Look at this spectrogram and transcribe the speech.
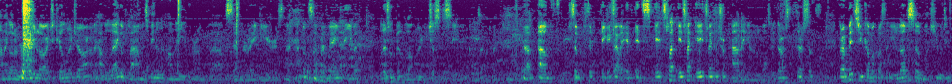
and I got a very large Kilner jar, and I have a leg of lamb. It's been in honey for about seven or eight years now, so I may leave it a little bit longer just to see what comes out of it. That, um, so, so exactly, it, it's it's like it's like it's like the trepanning in the water. There are there are some, there are bits you come across that you love so much you would do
